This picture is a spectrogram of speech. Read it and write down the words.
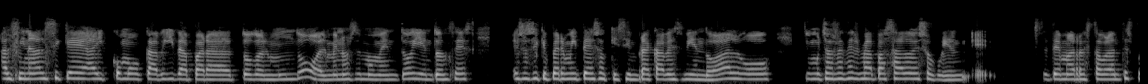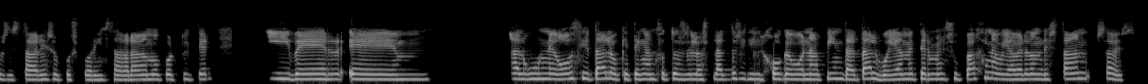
al final sí que hay como cabida para todo el mundo, o al menos de momento, y entonces eso sí que permite eso, que siempre acabes viendo algo. Y muchas veces me ha pasado eso, porque eh, este tema de restaurantes, pues estar eso, pues por Instagram o por Twitter y ver em, algún negocio tal o que tengan fotos de los platos y decir, jo, qué buena pinta tal, voy a meterme en su página, voy a ver dónde están, ¿sabes?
